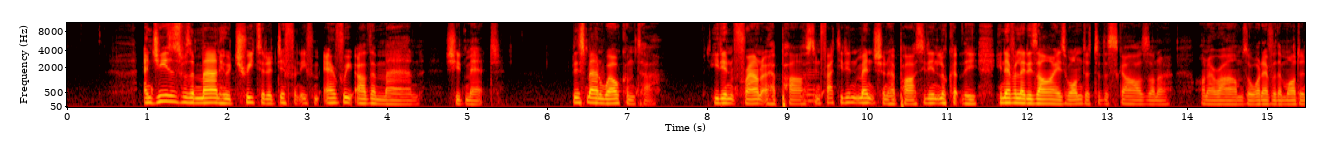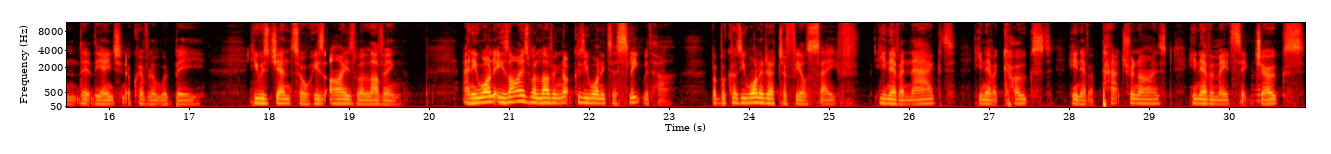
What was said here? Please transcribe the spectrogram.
And Jesus was a man who treated her differently from every other man she'd met. This man welcomed her. He didn't frown at her past. In fact, he didn't mention her past. He didn't look at the, he never let his eyes wander to the scars on her, on her arms or whatever the modern, the, the ancient equivalent would be. He was gentle. His eyes were loving. And he wanted, his eyes were loving not because he wanted to sleep with her, but because he wanted her to feel safe. He never nagged. He never coaxed. He never patronized. He never made sick jokes.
